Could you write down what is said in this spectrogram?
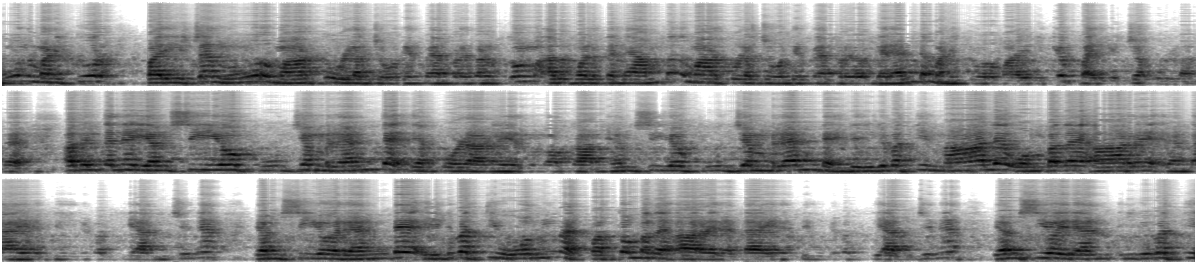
മൂന്ന് മണിക്കൂർ പരീക്ഷ നൂറ് മാർക്ക് ഉള്ള ചോദ്യ പേപ്പറുകൾക്കും അതുപോലെ തന്നെ അമ്പത് മാർക്കുള്ള ചോദ്യ പേപ്പറുകൾക്ക് രണ്ട് മണിക്കൂറുമായിരിക്കും പരീക്ഷ ഉള്ളത്. അതിൽ തന്നെ എം സി ഒ പൂജ്യം രണ്ട് എപ്പോഴാണ് എന്ന് നോക്കാം. എം സി ഒ പൂജ്യം രണ്ട് ഇത് ഇരുപത്തിനാല് ഒമ്പത് ആറ് രണ്ടായിരത്തി ഇരുപത്തി അഞ്ചിന് എം സി ഒ രണ്ട് ഇരുപത്തി ഒന്ന് പത്തൊമ്പത് ആറ് രണ്ടായിരത്തി ഇരുപത്തി അഞ്ചിന് എം സി ഒ ഇരുപത്തി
